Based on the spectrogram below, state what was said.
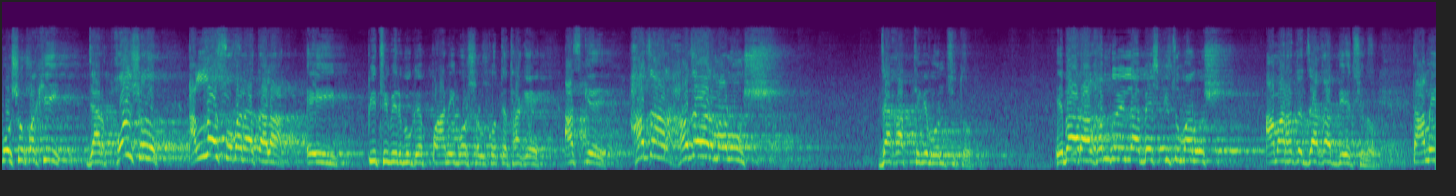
পশু পাখি, যার ফলস্বরূপ আল্লাহ সোবানা তালা এই পৃথিবীর বুকে পানি বর্ষণ করতে থাকে। আজকে হাজার হাজার মানুষ জাকাত থেকে বঞ্চিত। এবার আলহামদুলিল্লাহ বেশ কিছু মানুষ আমার হাতে জাকাত দিয়েছিল। তা আমি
